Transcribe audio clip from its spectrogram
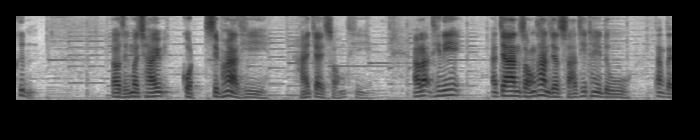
ขึ้น เราถึงมาใช้กด 15 ที หายใจ 2 ที เอาละทีนี้อาจารย์สองท่านจะสาธิตให้ดูตั้งแต่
